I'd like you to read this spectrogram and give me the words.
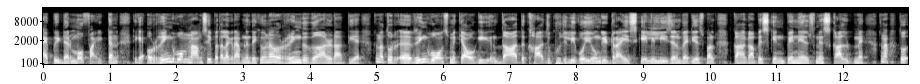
एपिडर्मोफाइटन ठीक है? और रिंग वॉर्म नाम से ही पता लग रहा है, आपने देखिए ना? रिंग गार्ड आती है ना? तो रिंग वॉर्म्स में क्या होगी? दाद खाज, खुजली, वही होंगी। ड्राई स्केली लीजन वेरियस पल कहाँ कहाँ पे? स्किन पे नेल्स में स्काल्प में, है ना? तो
